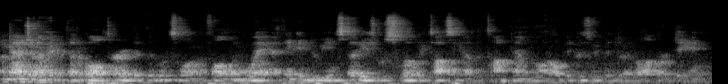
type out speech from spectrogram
imagine a hypothetical alternative that looks along the following way. I think in Nubian studies, we're slowly tossing out the top down model because we've been doing a lot more digging.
